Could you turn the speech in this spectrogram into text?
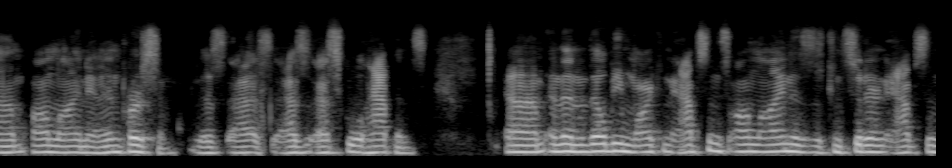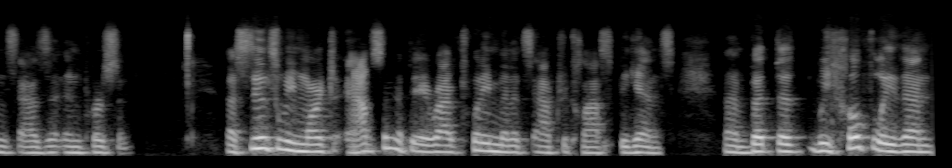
um, online and in person as, as, as, as school happens. Um, and then they'll be marked an absence online is considered an absence as an in person. Uh, students will be marked absent if they arrive 20 minutes after class begins. Um, but the, we hopefully then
